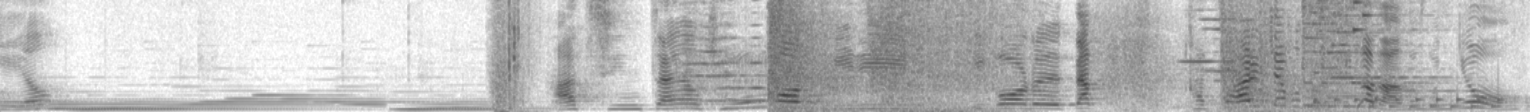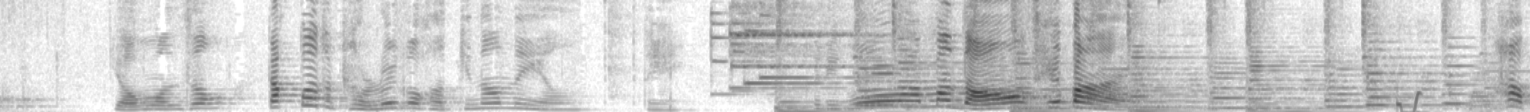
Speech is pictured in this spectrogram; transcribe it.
부스럭이에요? 아 진짜요? 좋은 거는 미리 이거를 딱 같이 할 때부터 티가 나는군요. 염원석? 딱 봐도 별로일 것 같긴 하네요. 네. 그리고 한 번 더 제발. 합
